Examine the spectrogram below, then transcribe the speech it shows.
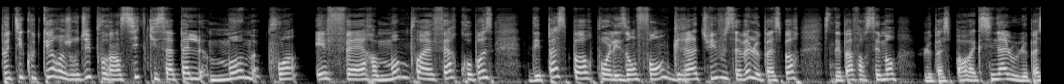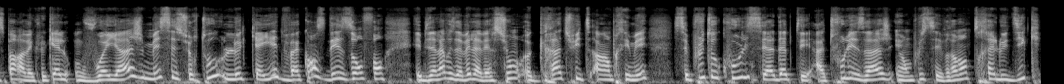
Petit coup de cœur aujourd'hui pour un site qui s'appelle mom.fr. Mom.fr propose des passeports pour les enfants gratuits. Vous savez, le passeport, ce n'est pas forcément le passeport vaccinal ou le passeport avec lequel on voyage, mais c'est surtout le cahier de vacances des enfants. Et bien là, vous avez la version euh, gratuite à imprimer. C'est plutôt cool, c'est adapté à tous les âges et en plus, c'est vraiment très ludique.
